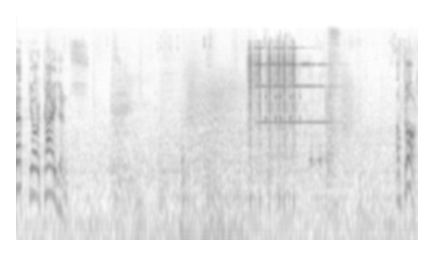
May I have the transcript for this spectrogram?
Accept your guidance. Of course.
